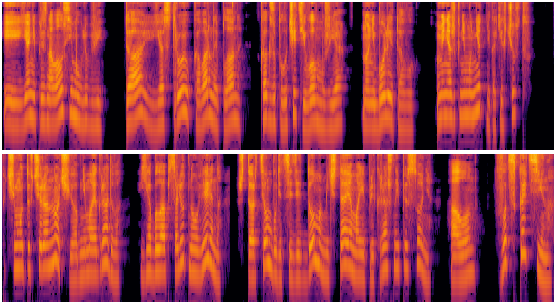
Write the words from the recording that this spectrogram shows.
И я не признавалась ему в любви. Да, я строю коварные планы, как заполучить его в мужья, но не более того. У меня же к нему нет никаких чувств. Почему-то вчера ночью, обнимая Градова, я была абсолютно уверена, что Артем будет сидеть дома, мечтая о моей прекрасной персоне. А он... Вот скотина.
